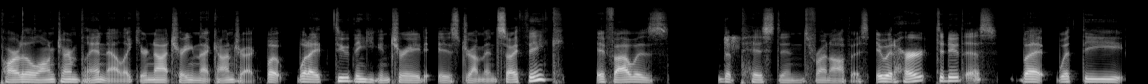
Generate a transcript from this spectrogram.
part of the long term plan now. Like, you're not trading that contract. But what I do think you can trade is Drummond. So I think if I was the Pistons front office, it would hurt to do this. But with the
